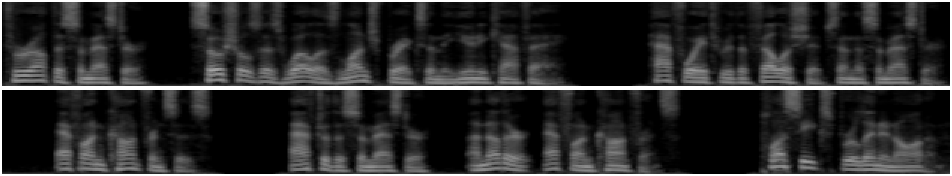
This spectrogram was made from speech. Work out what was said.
Throughout the semester, socials as well as lunch breaks in the Uni Cafe. Halfway through the fellowships and the semester, F1 conferences. After the semester, another F1 conference. Plus EAGx Berlin in autumn.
